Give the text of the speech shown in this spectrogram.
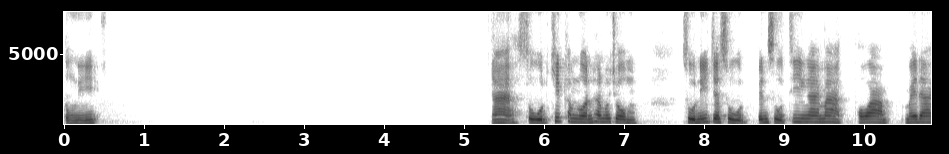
ตรงนี้ อ่าสูตรคิดคำนวณท่านผู้ชม สูตรนี้จะสูตรเป็นสูตรที่ง่ายมาก เพราะว่าไม่ได้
